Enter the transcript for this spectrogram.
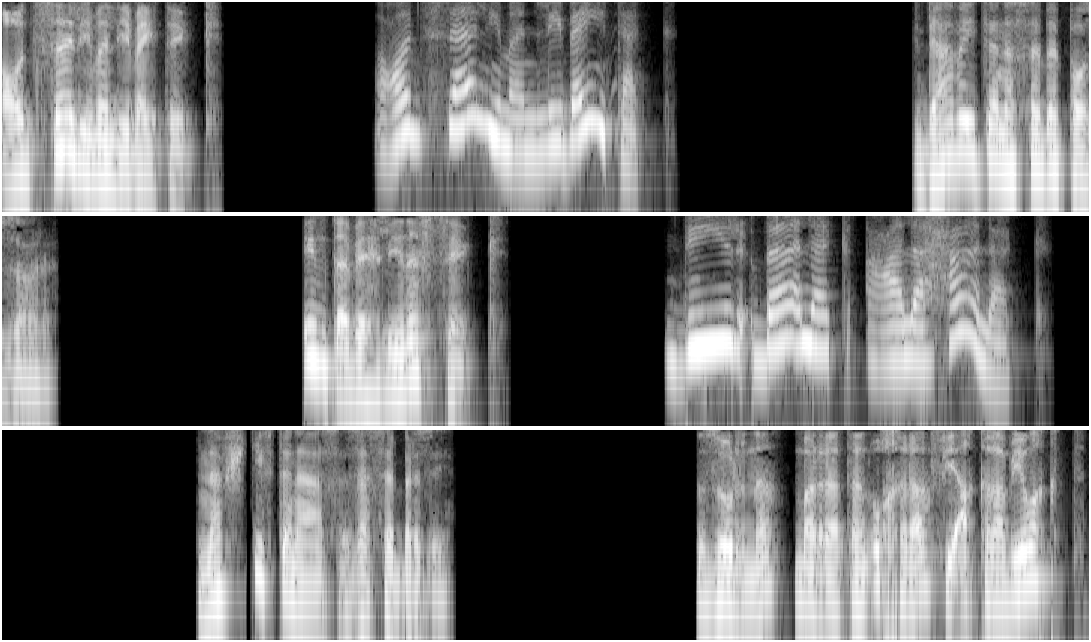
عد سالما لبيتك عد سالما لبيتك Dávejte na sebe pozor. انتبه لنفسك دير بالك على حالك Navštivte nás zase brzy. زرنا مرة أخرى في أقرب وقت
